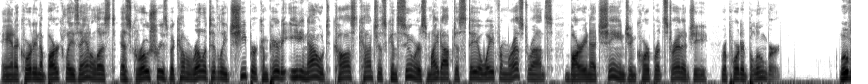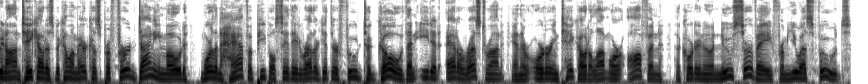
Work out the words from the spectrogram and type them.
And according to Barclays analyst, as groceries become relatively cheaper compared to eating out, cost conscious consumers might opt to stay away from restaurants, barring a change in corporate strategy, reported Bloomberg. Moving on, takeout has become America's preferred dining mode. More than half of people say they'd rather get their food to go than eat it at a restaurant, and they're ordering takeout a lot more often, according to a new survey from U.S. Foods.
